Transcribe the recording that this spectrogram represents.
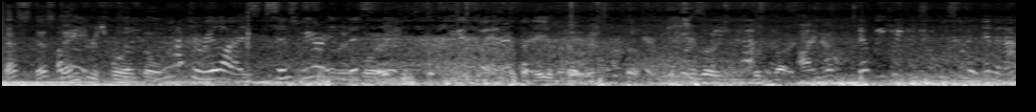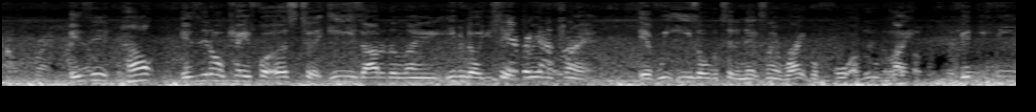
that's that's Okay, dangerous for so us though. You have to realize, since we are in this lane, we get to an The age intersection, I know. and we can't control who's coming in and out. Right. Is it how is it okay for us to ease out of the lane, even though you said can't three in the front? If we ease over to the next lane right before a little like 50 feet,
